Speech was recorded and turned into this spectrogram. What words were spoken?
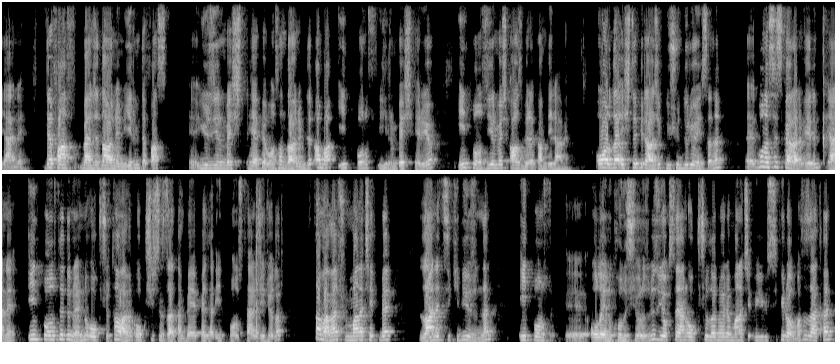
Yani defans bence daha önemli. 20 defans. 125 HP bonustan daha önemlidir. Ama int bonus 25 veriyor. Int bonus 25 az bir rakam değil abi. Orada işte birazcık düşündürüyor insanı. E, buna siz karar verin. Yani int bonus neden önemli? Okçu. Tamamen okçu için zaten BP'ler int bonus tercih ediyorlar. Tamamen şu mana çekme lanet skill'i yüzünden int bonus e, olayını konuşuyoruz biz. Yoksa yani okçuların öyle mana çekme gibi bir skill olmasa zaten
